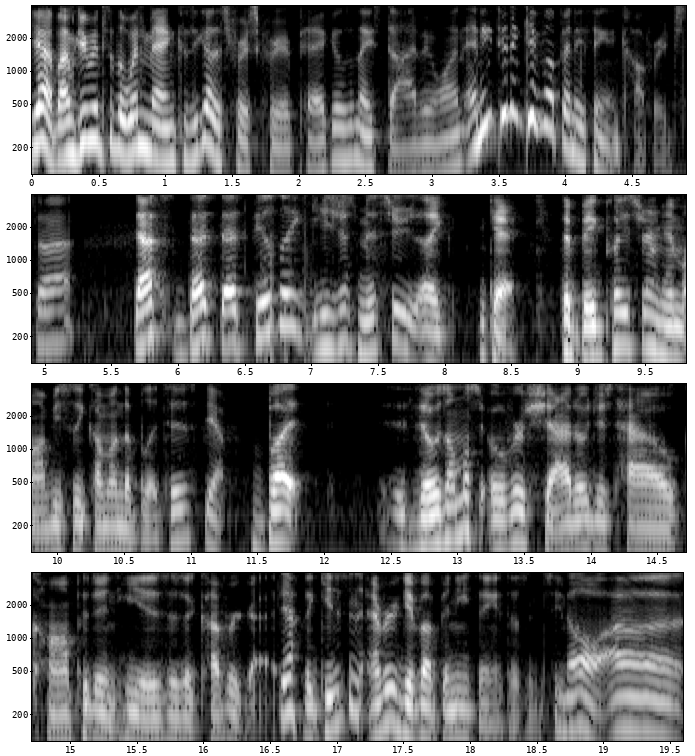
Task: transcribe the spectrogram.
Yeah, but I'm giving it to the Windman because he got his first career pick. It was a nice diving one, and he didn't give up anything in coverage. So uh, That's that. That feels like he's just Mister. Like okay, the big plays from him obviously come on the blitzes. yeah, but those almost overshadow just how competent he is as a cover guy. Yeah. like he doesn't ever give up anything. It doesn't seem. no, uh,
